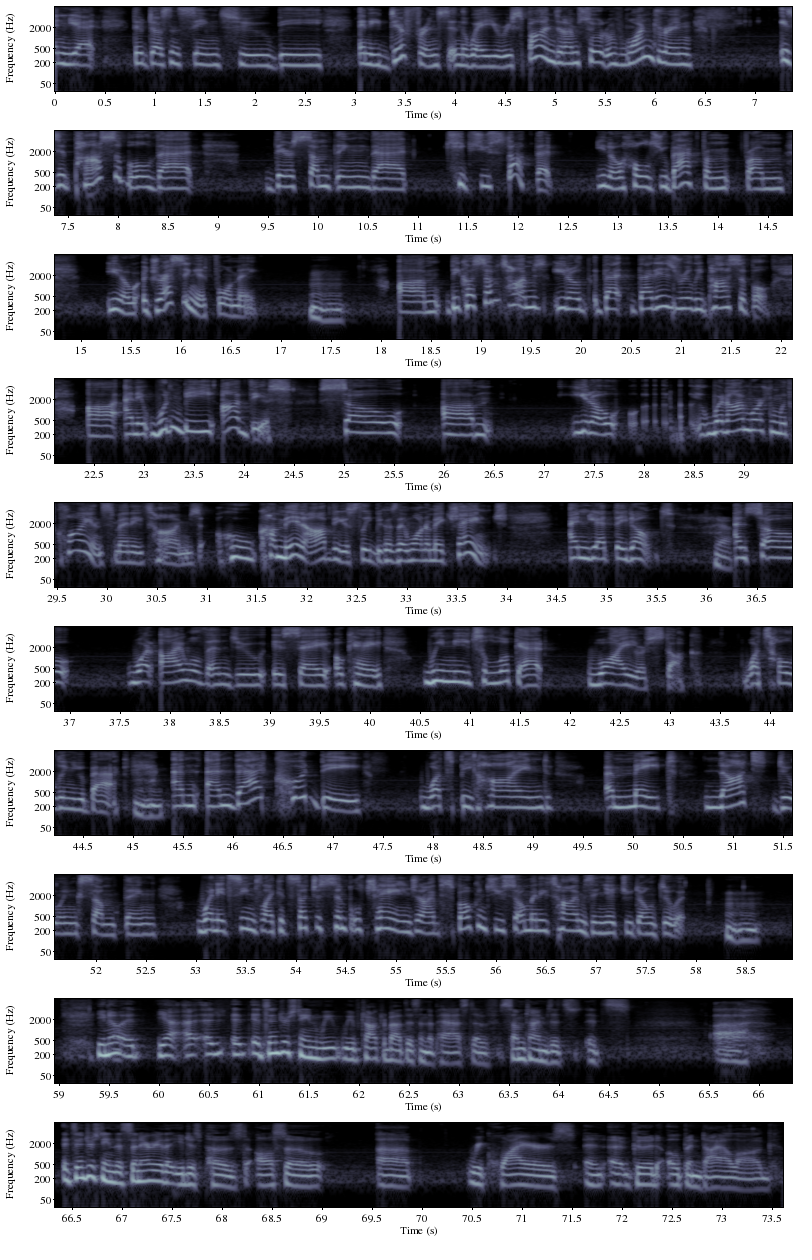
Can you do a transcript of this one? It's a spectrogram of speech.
and yet there doesn't seem to be any difference in the way you respond. And i'm sort of wondering is it possible that there's something that keeps you stuck that you know holds you back from from you know addressing it for me? Um, because sometimes you know that that is really possible uh, and it wouldn't be obvious. So um, you know when i'm working with clients many times who come in obviously because they want to make change and yet they don't. Yeah. And so what I will then do is say, okay, we need to look at why you're stuck. What's holding you back? Mm-hmm. And and that could be what's behind a mate not doing something when it seems like it's such a simple change and I've spoken to you so many times and yet you don't do it. You know, it. Yeah, I, it, it's interesting. We we've talked about this in the past. Of sometimes it's it's uh, it's interesting. The scenario that you just posed also uh, requires an, a good open dialogue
